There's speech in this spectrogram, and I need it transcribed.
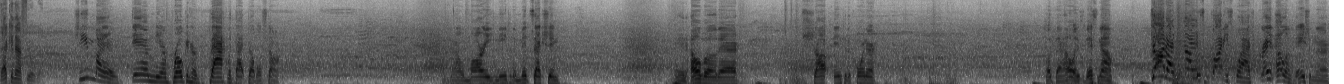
that cannot feel good. She might have damn near broken her back with that double stomp. Now Mari, knee to the midsection. And elbow there. Shot into the corner. What the hell is this now? Got a nice body splash. Great elevation there.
